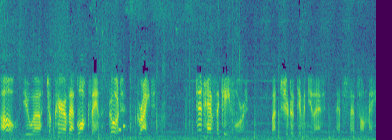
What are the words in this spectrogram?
Oh, you uh, took care of that lock then. Good. Great. Did have the key for it, but should have given you that. That's that's on me.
